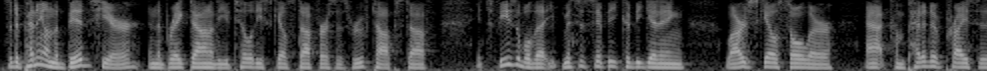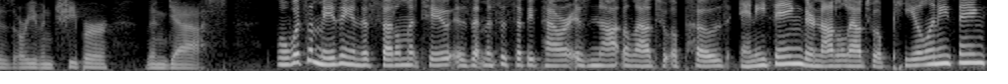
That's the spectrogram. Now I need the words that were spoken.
So depending on the bids here and the breakdown of the utility scale stuff versus rooftop stuff, it's feasible that Mississippi could be getting large scale solar at competitive prices or even cheaper than gas. Well, what's amazing in this settlement, too, is that Mississippi Power is not allowed to oppose anything. They're not allowed to appeal anything.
